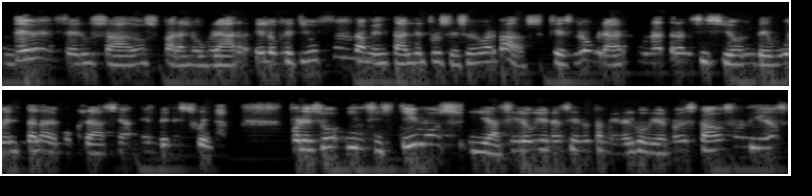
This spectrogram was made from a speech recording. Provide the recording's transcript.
deben ser usados para lograr el objetivo fundamental del proceso de Barbados, que es lograr una transición de vuelta a la democracia en Venezuela. Por eso insistimos, y así lo viene haciendo también el gobierno de Estados Unidos,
